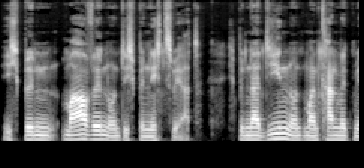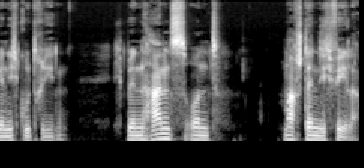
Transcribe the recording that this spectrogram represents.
Ich bin Marvin und ich bin nichts wert. Ich bin Nadine und man kann mit mir nicht gut reden. Ich bin Hans und mach ständig Fehler.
